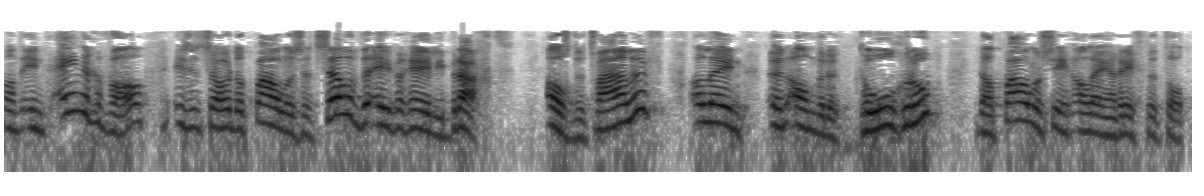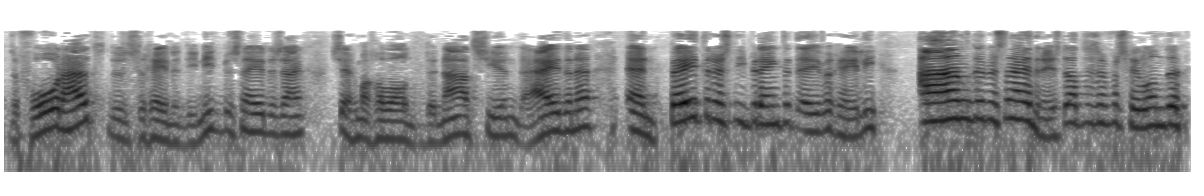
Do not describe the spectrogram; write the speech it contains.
Want in het ene geval is het zo dat Paulus hetzelfde evangelie bracht als de twaalf. Alleen een andere doelgroep. Dat Paulus zich alleen richtte tot de voorhuid. Dus degenen die niet besneden zijn. Zeg maar gewoon de natieën, de heidenen. En Petrus die brengt het evangelie aan de besnijdenis. Dat is een verschillende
